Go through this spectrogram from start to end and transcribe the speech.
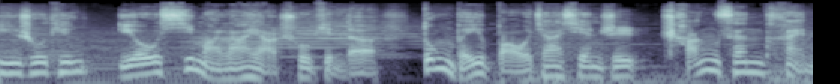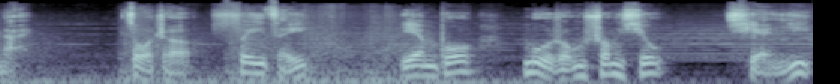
迎收听由喜马拉雅出品的《东北保家先知长三太奶》，作者飞贼，演播慕容双修，浅意。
